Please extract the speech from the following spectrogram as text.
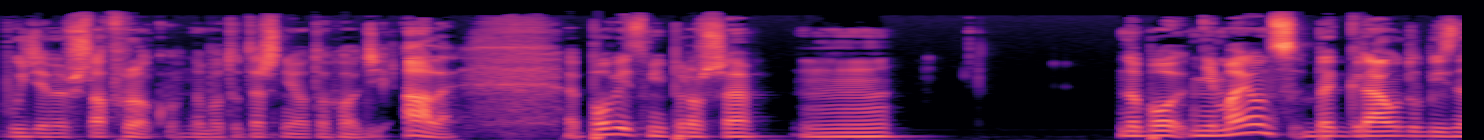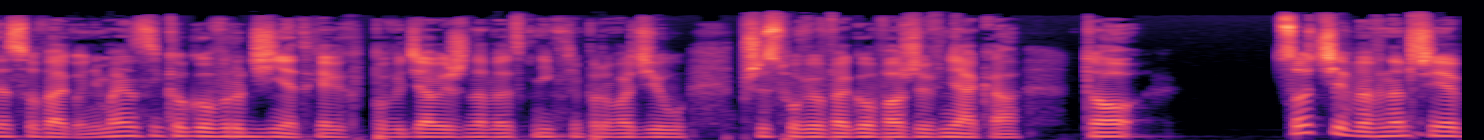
pójdziemy w szlafroku, no bo tu też nie o to chodzi. Ale powiedz mi proszę, mm, no bo nie mając backgroundu biznesowego, nie mając nikogo w rodzinie, tak jak powiedziałeś, że nawet nikt nie prowadził przysłowiowego warzywniaka, to co cię wewnętrznie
